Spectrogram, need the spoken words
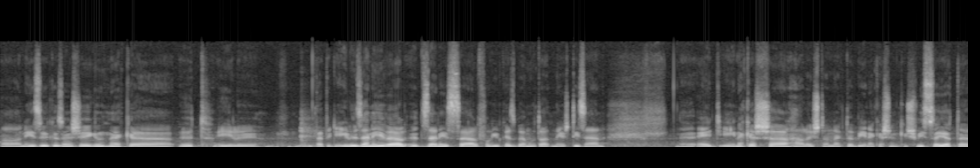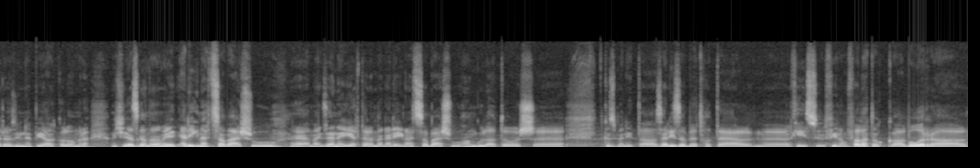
a nézőközönségünknek, öt élő, tehát egy élő zenével, öt zenésszel fogjuk ezt bemutatni, és tizen egy énekessel, hála Istennek több énekesünk is visszajött erre az ünnepi alkalomra, úgyhogy azt gondolom, hogy egy elég nagy szabású, meg zenei értelemben elég nagy szabású, hangulatos, közben itt az Elizabeth Hotel készül finom falatokkal, borral,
